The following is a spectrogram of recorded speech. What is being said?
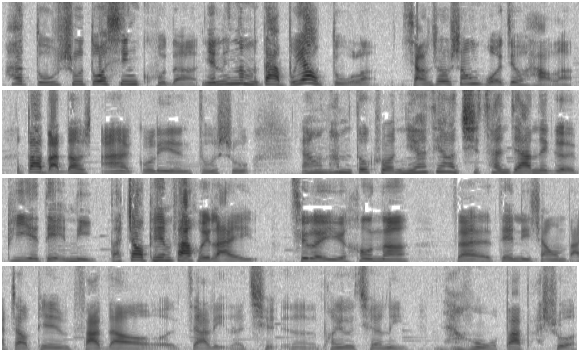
还要读书，多辛苦的。年龄那么大，不要读了，享受生活就好了。”我爸爸倒是啊鼓励人读书，然后他们都说：“你要这样去参加那个毕业典礼，把照片发回来。”去了以后呢？在典礼上，我们把照片发到家里的群呃朋友圈里，然后我爸爸说，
